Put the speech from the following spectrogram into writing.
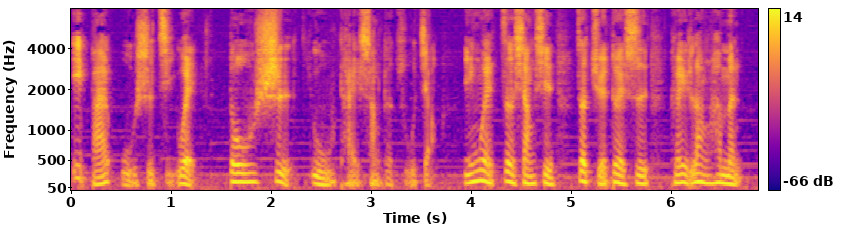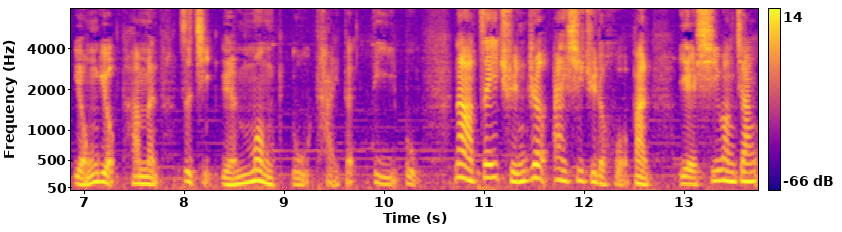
一百五十几位都是舞台上的主角。因为这相信，这绝对是可以让他们拥有他们自己圆梦舞台的第一步。那这一群热爱戏剧的伙伴，也希望将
